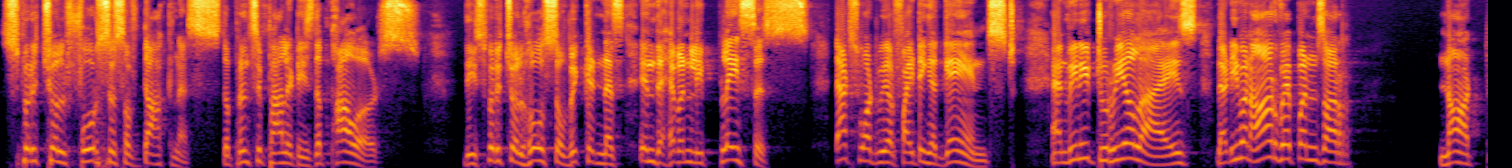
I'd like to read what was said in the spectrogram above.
spiritual forces of darkness, the principalities, the powers, the spiritual hosts of wickedness in the heavenly places. That's what we are fighting against. And we need to realize that even our weapons are not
